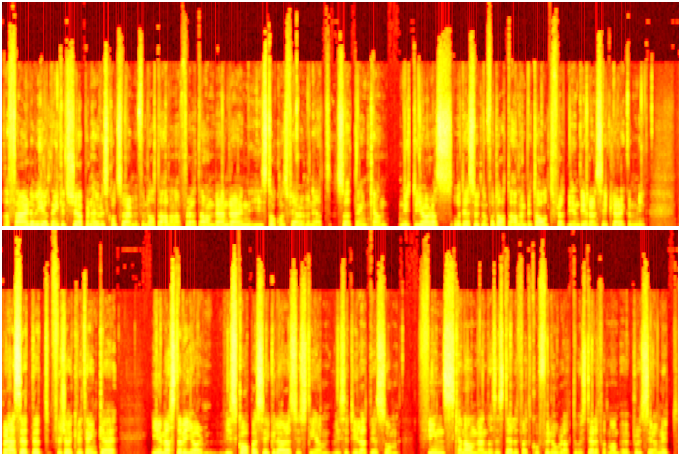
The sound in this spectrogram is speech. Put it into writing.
affär där vi helt enkelt köper den här överskottsvärmen från datahallarna för att använda den i Stockholms fjärrvärmenät så att den kan nyttiggöras och dessutom få datahallen betalt för att bli en del av den cirkulära ekonomin. På det här sättet försöker vi tänka i det mesta vi gör. Vi skapar cirkulära system, vi ser till att det som finns kan användas istället för att gå förlorat och istället för att man behöver producera nytt.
